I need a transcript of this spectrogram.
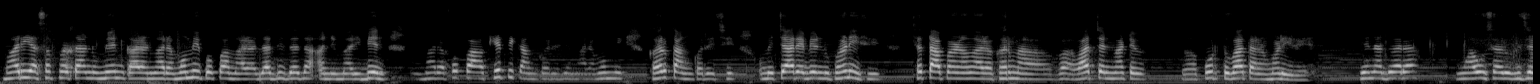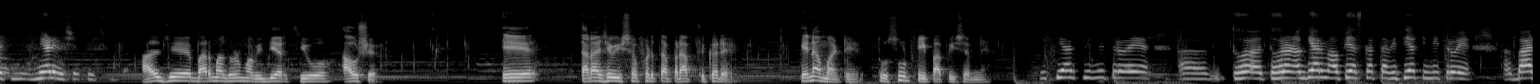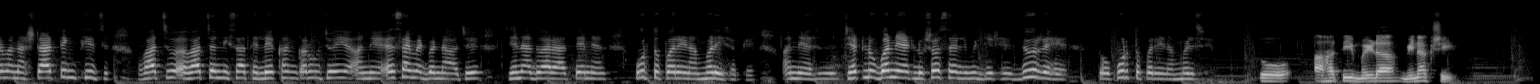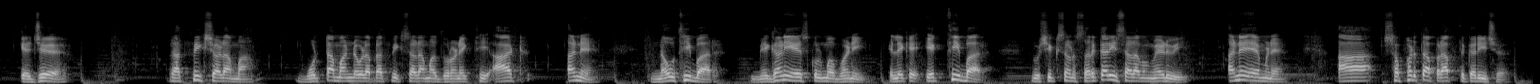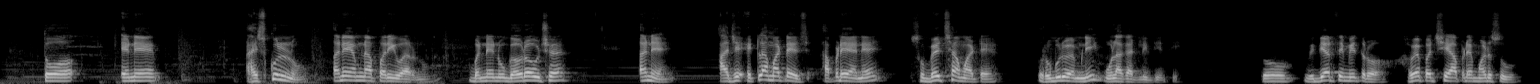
મારી આ સફળતાનું મેન કારણ મારા મમ્મી પપ્પા, મારા દાદી દાદા અને મારી બેન. મારા પપ્પા ખેતી કામ કરે છે, મારા મમ્મી ઘરકામ કરે છે. અમે ચારે બેનું ભણી છીએ. છતાં પણ અમારા ઘરમાં વાંચન માટે પૂરતું વાતાવરણ મળી રહે. જેના દ્વારા હું આવું સારું રિઝલ્ટ મેળવી શકું છું. હાલ જે બારમા ધોરણમાં વિદ્યાર્થીઓ આવશે એ તારા જેવી સફળતા પ્રાપ્ત કરે એના માટે તું શું ટીપ આપીશ એમને? વિદ્યાર્થી મિત્રોએ ધોરણ અગિયારમાં અભ્યાસ કરતા વિદ્યાર્થી મિત્રોએ બારમાના સ્ટાર્ટિંગથી જ વાંચ વાંચનની સાથે લેખન કરવું જોઈએ અને એસાઇનમેન્ટ બનાવવા જોઈએ જેના દ્વારા તેને પૂરતું પરિણામ મળી શકે. અને જેટલું બને એટલું સોશિયલ મીડિયાથી દૂર રહે તો પૂરતું પરિણામ મળશે. તો આ હતી મૈડા મીનાક્ષી, કે જે પ્રાથમિક શાળામાં, મોટા માંડવડા પ્રાથમિક શાળામાં ધોરણ એકથી આઠ અને નવથી બાર મેઘાણી હાઈસ્કૂલમાં ભણી, એટલે કે એકથી બારનું શિક્ષણ સરકારી શાળામાં મેળવી અને એમણે આ સફળતા પ્રાપ્ત કરી છે. તો એને હાઈસ્કૂલનું અને એમના પરિવારનું બંનેનું ગૌરવ છે અને આજે એટલા માટે જ આપણે એને શુભેચ્છા માટે રૂબરૂ એમની મુલાકાત લીધી હતી. તો વિદ્યાર્થી મિત્રો, હવે પછી આપણે મળશું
